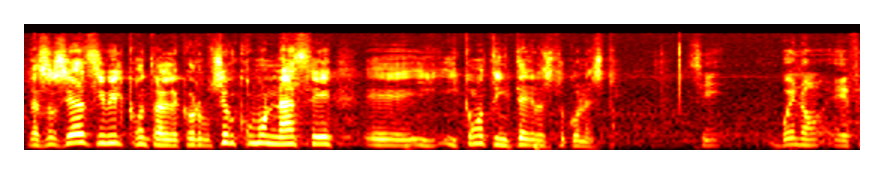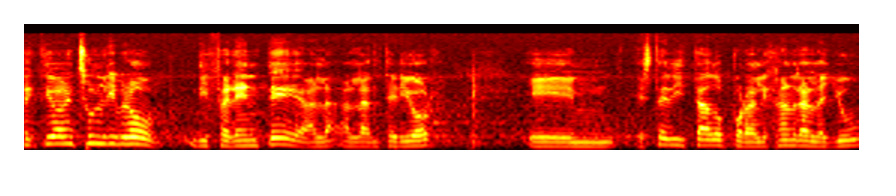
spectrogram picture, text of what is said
La sociedad civil contra la corrupción, ¿cómo nace y, cómo te integras tú con esto? Sí, bueno, efectivamente es un libro diferente al, al anterior. está editado por Alejandra Layú,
